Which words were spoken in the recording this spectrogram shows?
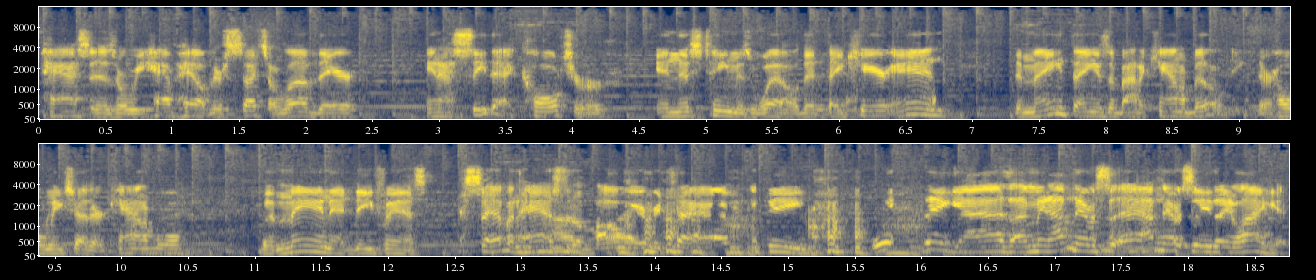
passes or we have help, there's such a love there. And I see that culture in this team as well that they care. And the main thing is about accountability. They're holding each other accountable. But man, that defense, seven hands to the ball every time. I mean, what do you guys? I mean, I've never seen, I've never seen anything like it.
